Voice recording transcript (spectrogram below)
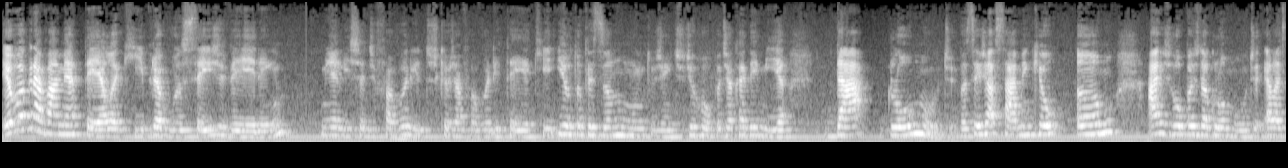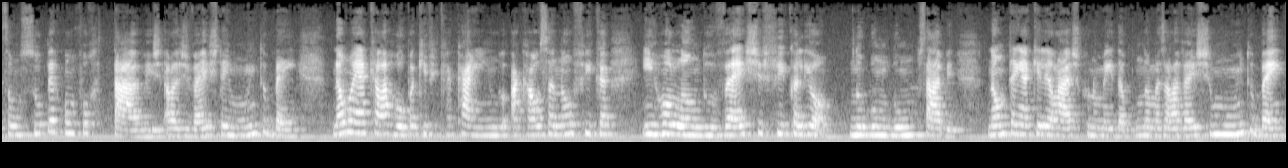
Eu vou gravar minha tela aqui pra vocês verem minha lista de favoritos que eu já favoritei aqui e eu tô precisando muito, gente, de roupa de academia da Glow Mood. Vocês já sabem que eu amo as roupas da Glow Mood. Elas são super confortáveis, elas vestem muito bem. Não é aquela roupa que fica caindo, a calça não fica enrolando, veste fica ali, ó, no bumbum, sabe? Não tem aquele elástico no meio da bunda, mas ela veste muito bem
